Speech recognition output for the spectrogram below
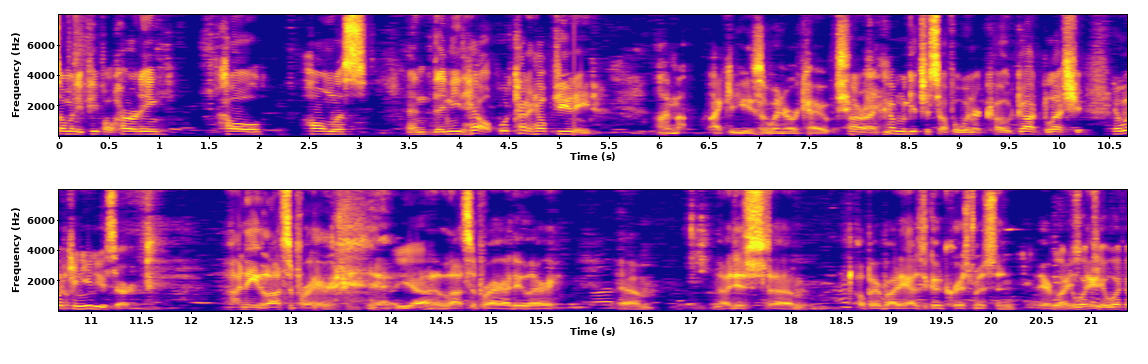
so many people hurting, cold, homeless, and they need help. What kind of help do you need? I'm, I could use a winter coat. All right, come and get yourself a winter coat. God bless you. And what can you do, sir? I need lots of prayer. Yeah? lots of prayer. I do, Larry. Um, I just um, hope everybody has a good Christmas and What, everybody. what, do stays- you, what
